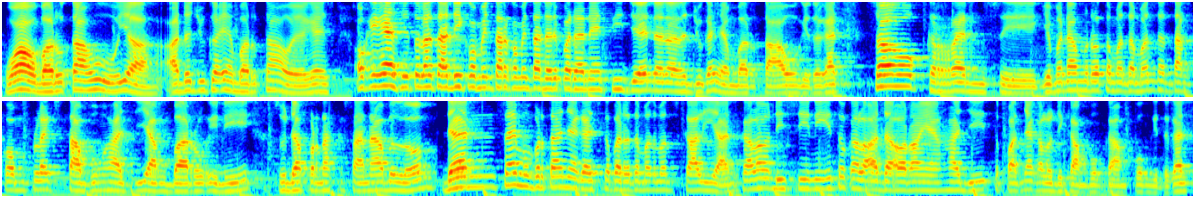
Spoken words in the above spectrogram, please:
Wow, baru tahu ya. Ada juga yang baru tahu ya guys. Oke guys, itulah tadi komentar-komentar daripada netizen dan ada juga yang baru tahu gitu kan. So, keren sih. Gimana menurut teman-teman tentang kompleks tabung haji yang baru ini? Sudah pernah ke sana belum? Dan saya mau bertanya guys kepada teman-teman sekalian, kalau di sini itu kalau ada orang yang haji, tepatnya kalau di kampung-kampung gitu kan,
